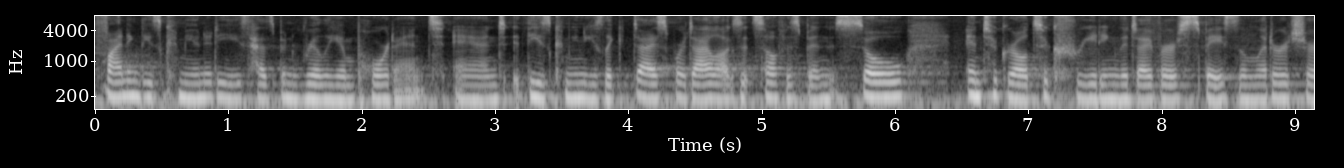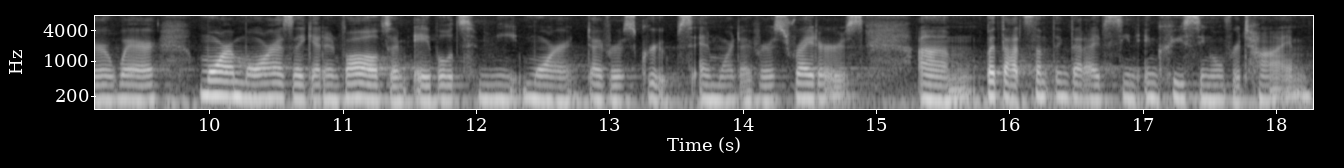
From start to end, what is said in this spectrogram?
finding these communities has been really important. And these communities, like Diaspora Dialogues itself, has been so integral to creating the diverse space in literature where more and more as I get involved, I'm able to meet more diverse groups and more diverse writers. Um, but that's something that I've seen increasing over time.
